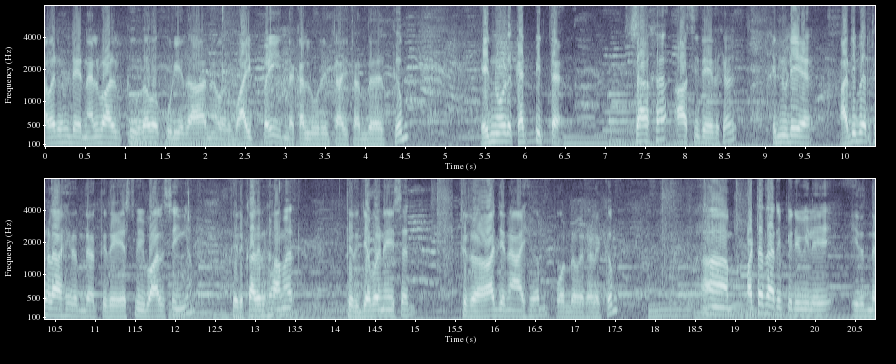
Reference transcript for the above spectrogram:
அவர்களுடைய நல்வாழ்வுக்கு உதவக்கூடியதான ஒரு வாய்ப்பை இந்த கல்லூரி தாய் தந்ததற்கும் என்னோடு கற்பித்த சக ஆசிரியர்கள் என்னுடைய அதிபர்களாக இருந்த திரு எஸ் வி பாலசிங்கம் திரு கதிர்காமர் திரு ஜெபனேசன் திரு ராஜநாயகம் போன்றவர்களுக்கும் பட்டதாரி பிரிவிலே இருந்த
